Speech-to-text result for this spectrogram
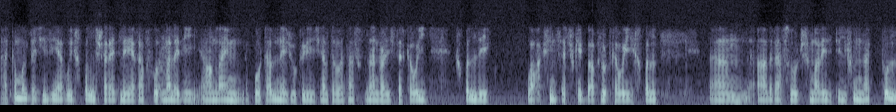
کوم ملک ته چې ځي هغوی خپل شرایط لري هغه فورمه لري انلاین پورټالونه یې جوړ کړي دي چې هلته به تاسو ځان راجستر کوئ خپل د واکسین سرټیفیکیټ به اپلوډ کوئ خپل آدرس او شماره د ټلیفون دا ټول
